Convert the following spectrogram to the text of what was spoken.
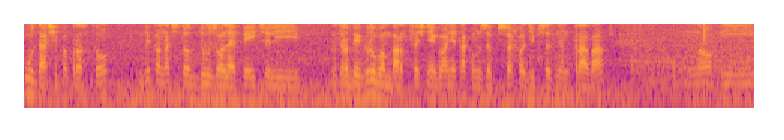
uda się po prostu wykonać to dużo lepiej, czyli zrobię grubą warstwę śniegu, a nie taką, że przechodzi przez nią trawa. No i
